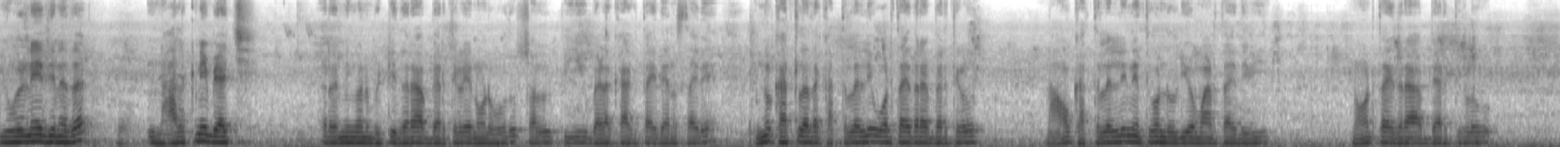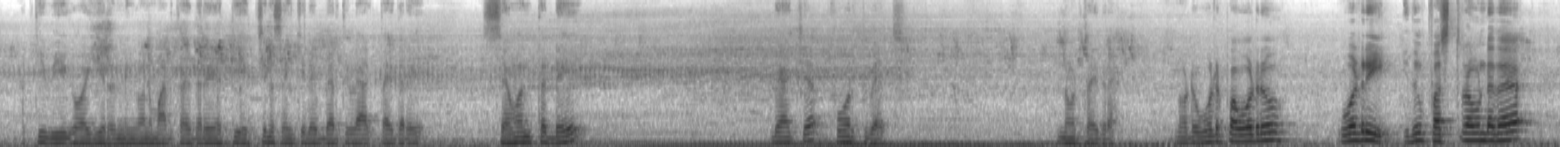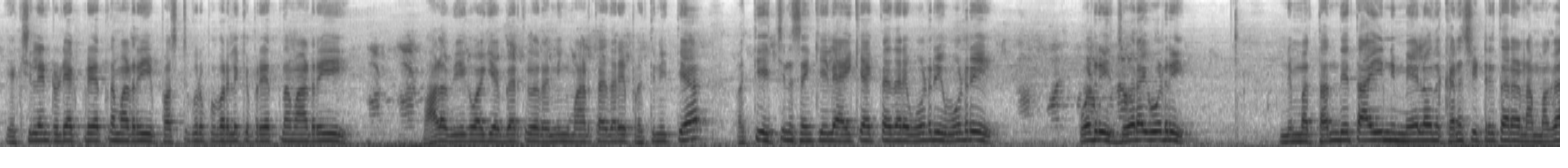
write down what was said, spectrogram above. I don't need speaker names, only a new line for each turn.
ಏಳನೇ ದಿನದ ನಾಲ್ಕನೇ ಬ್ಯಾಚ್ ರನ್ನಿಂಗನ್ನು ಬಿಟ್ಟಿದ್ದಾರೆ. ಅಭ್ಯರ್ಥಿಗಳೇ ನೋಡ್ಬೋದು. ಸ್ವಲ್ಪ ಈಗ ಬೆಳಕಾಗ್ತಾ ಇದೆ ಅನ್ನಿಸ್ತಾ ಇದೆ. ಇನ್ನೂ ಕತ್ತಲದ ಕತ್ತಲಲ್ಲಿ ಓಡ್ತಾ ಇದ್ದಾರೆ ಅಭ್ಯರ್ಥಿಗಳು. ನಾವು ಕತ್ತಲಲ್ಲಿ ನಿಂತ್ಕೊಂಡು ವಿಡಿಯೋ ಮಾಡ್ತಾ ಇದ್ದೀವಿ. ನೋಡ್ತಾ ಇದ್ದಾರೆ ಅಭ್ಯರ್ಥಿಗಳು? ಅತಿ ವೇಗವಾಗಿ ರನ್ನಿಂಗನ್ನು ಮಾಡ್ತಾ ಇದ್ದಾರೆ. ಅತಿ ಹೆಚ್ಚಿನ ಸಂಖ್ಯೆಯಲ್ಲಿ ಅಭ್ಯರ್ಥಿಗಳೇ ಆಗ್ತಾ ಇದ್ದಾರೆ. Seventh day batch fourth batch ನೋಡ್ತಾ ಇದ್ದಾರೆ? ನೋಡ್ರಿ, ಓಡ್ರಪ್ಪ, ಓಡ್ರು. ಓಡ್ರಿ, ಇದು ಫಸ್ಟ್ ರೌಂಡ್ ಅದ. ಎಕ್ಸಿಲೆಂಟ್ ಹೊಡಿಯೋಕೆ ಪ್ರಯತ್ನ ಮಾಡಿರಿ. ಫಸ್ಟ್ ಗ್ರೂಪ್ ಬರಲಿಕ್ಕೆ ಪ್ರಯತ್ನ ಮಾಡಿರಿ. ಭಾಳ ವೇಗವಾಗಿ ಅಭ್ಯರ್ಥಿಗಳು ರನ್ನಿಂಗ್ ಮಾಡ್ತಾ ಇದ್ದಾರೆ ಪ್ರತಿನಿತ್ಯ ಅತಿ ಹೆಚ್ಚಿನ ಸಂಖ್ಯೆಯಲ್ಲಿ ಆಯ್ಕೆ ಆಗ್ತಾ ಇದ್ದಾರೆ ಓಡ್ರಿ ಓಡ್ರಿ. ಓಡ್ರಿ, ಜೋರಾಗಿ ಓಡ್ರಿ. ನಿಮ್ಮ ತಂದೆ, ತಾಯಿ, ನಿಮ್ಮ ಮೇಲೆ ಒಂದು ಕನಸಿಟ್ಟಿರ್ತಾರೆ ನಮ್ಮ ಮಗ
